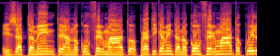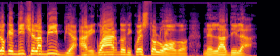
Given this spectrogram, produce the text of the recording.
esattamente hanno confermato, praticamente hanno confermato quello che dice la Bibbia a riguardo di questo luogo nell'aldilà.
